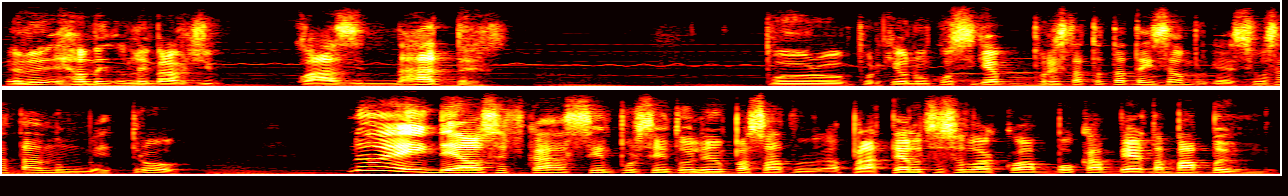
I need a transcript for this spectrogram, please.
Eu realmente não lembrava de quase nada. Por, porque eu não conseguia prestar tanta atenção, porque se você tá num metrô, não é ideal você ficar 100% olhando pra, sua, pra tela do seu celular com a boca aberta babando.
